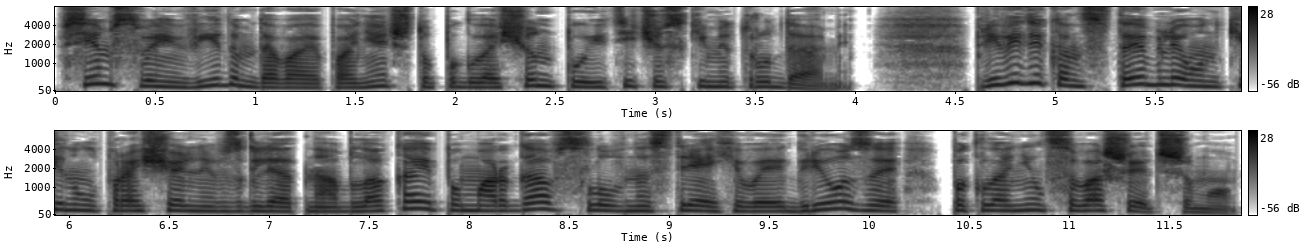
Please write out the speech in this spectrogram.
всем своим видом давая понять, что поглощен поэтическими трудами. При виде констебля он кинул прощальный взгляд на облака и, поморгав, словно стряхивая грезы, поклонился вошедшему.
